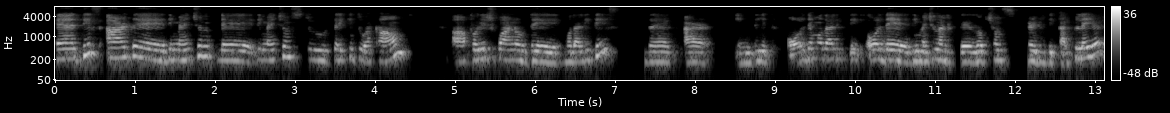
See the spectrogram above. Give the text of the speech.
And these are the dimension, the dimensions to take into account uh, for each one of the modalities that are indeed all the modality, all the dimensional reductions per the calculator.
